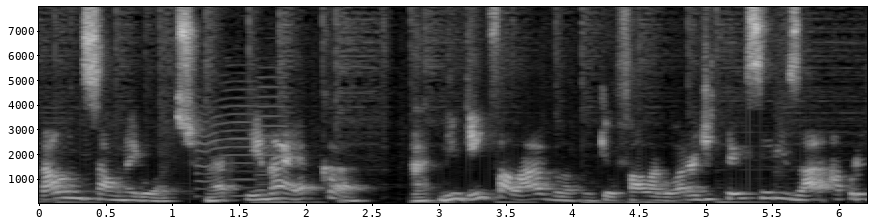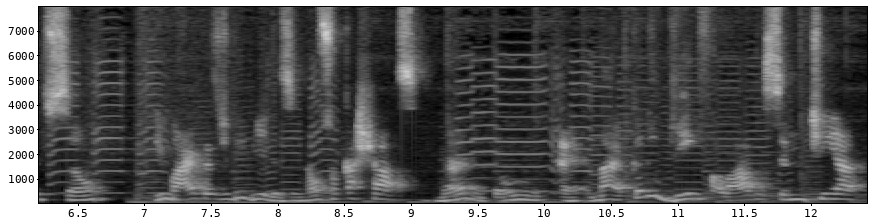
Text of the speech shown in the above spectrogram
para lançar um negócio, né? E na época né? Ninguém falava o que eu falo agora de terceirizar a produção de marcas de bebidas e não só cachaça, né? Então, é, na época ninguém falava, você não tinha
